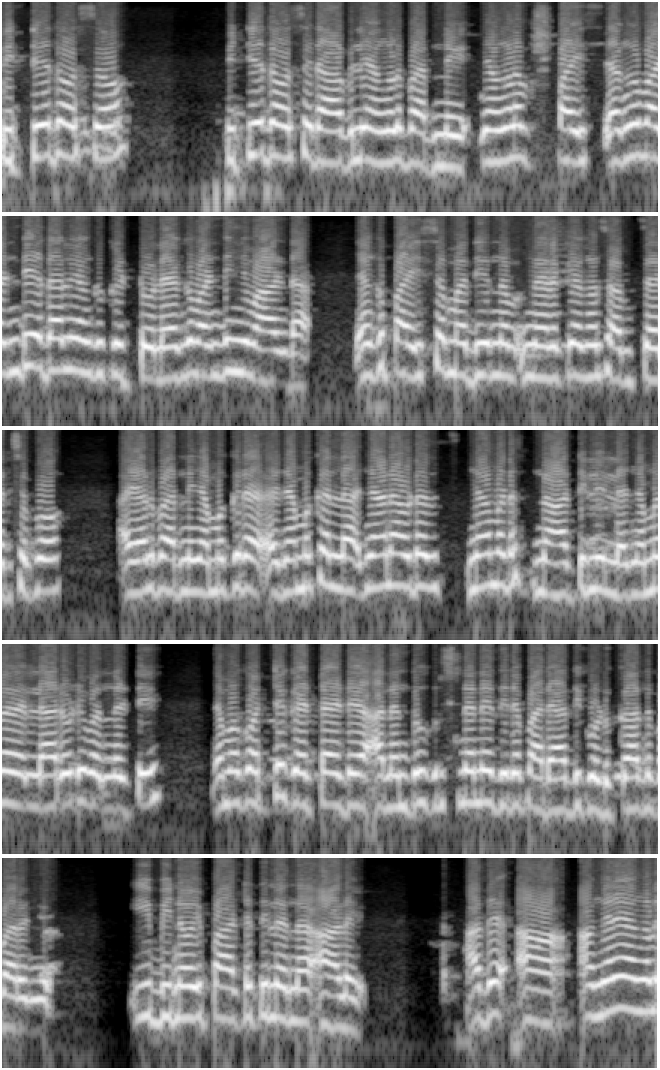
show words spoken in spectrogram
പിറ്റേ ദിവസം പിറ്റേ ദിവസം രാവിലെ ഞങ്ങൾ പറഞ്ഞു ഞങ്ങൾ പൈസ ഞങ്ങൾ വണ്ടി ഏതായാലും ഞങ്ങൾക്ക് കിട്ടൂല. ഞങ്ങൾക്ക് വണ്ടി ഇനി വേണ്ട. ഞങ്ങൾക്ക് പൈസ മതി എന്ന നിലയ്ക്ക് ഞങ്ങൾ സംസാരിച്ചപ്പോ അയാൾ പറഞ്ഞു നമുക്ക് നമുക്കല്ല ഞാൻ അവിടെ ഞാൻ അവിടെ നാട്ടിലില്ല. നമ്മൾ എല്ലാരോടും വന്നിട്ട് നമുക്ക് ഒറ്റ കെട്ടായിട്ട് അനന്തു കൃഷ്ണനെതിരെ പരാതി കൊടുക്കാന്ന് പറഞ്ഞു. ഈ ബിനോയ് പാട്ടത്തിൽ എന്ന ആൾ. അത് അങ്ങനെ ഞങ്ങൾ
